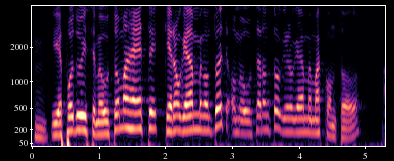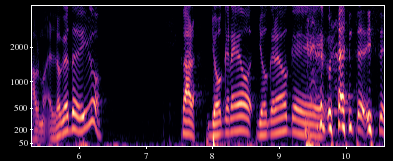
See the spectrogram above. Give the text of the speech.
Hmm. Y después tú dices, me gustó más este, quiero quedarme con todo este, o me gustaron todos, quiero quedarme más con todo. Es lo que te digo. Claro, yo creo, yo creo que. Una gente dice,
